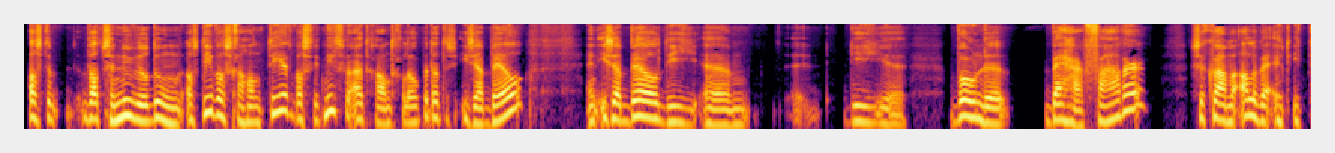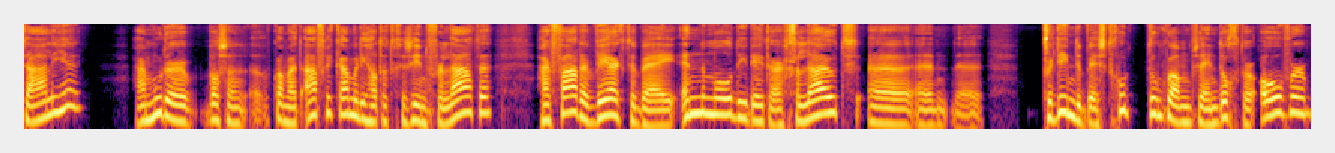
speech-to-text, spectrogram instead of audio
als de, wat ze nu wil doen, als die was gehanteerd, was dit niet zo uit de hand gelopen. Dat is Isabel. En Isabel, die, um, die woonde bij haar vader. Ze kwamen allebei uit Italië. Haar moeder was een, kwam uit Afrika, maar die had het gezin verlaten. Haar vader werkte bij Endemol, die deed haar geluid. Uh, en, uh, verdiende best goed. Toen kwam zijn dochter over,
